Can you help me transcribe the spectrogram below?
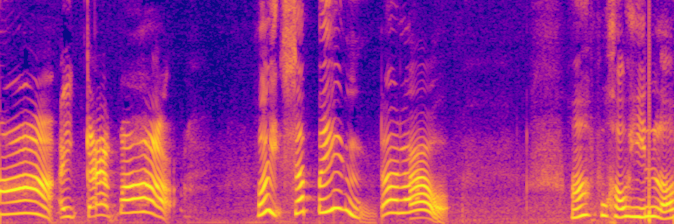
มา ไอ้แกะบ้า เฮ้ยสปริงได้แล้วฮะภูเขาหินเหรอ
